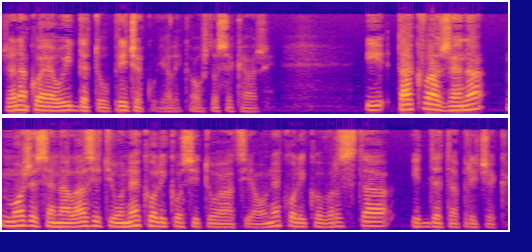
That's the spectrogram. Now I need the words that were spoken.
žena koja je u iddetu, u pričeku, jeli, kao što se kaže. I takva žena može se nalaziti u nekoliko situacija, u nekoliko vrsta iddeta pričeka.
